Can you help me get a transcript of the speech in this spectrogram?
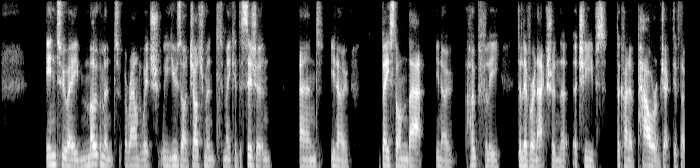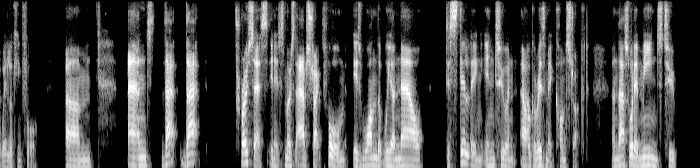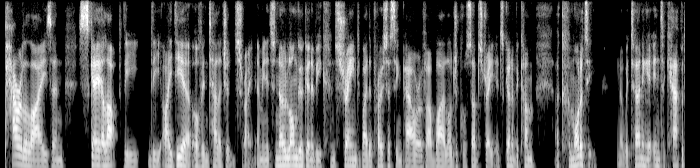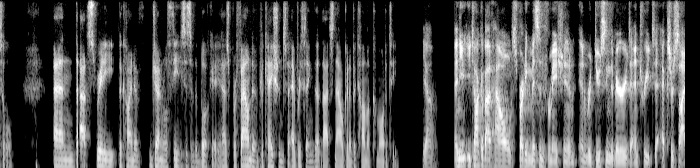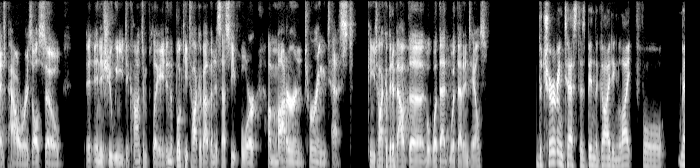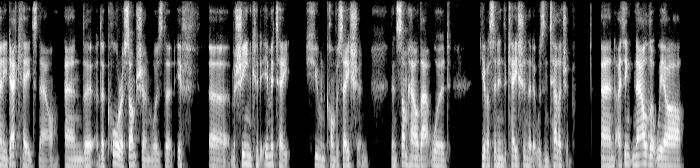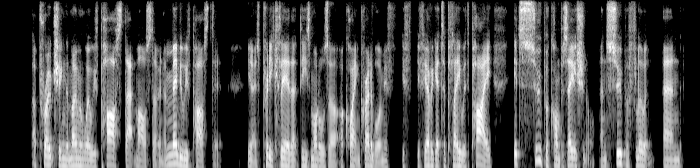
into a moment around which we use our judgment to make a decision and you know based on that you know hopefully deliver an action that achieves the kind of power objective that we're looking for. Um and that that process in its most abstract form is one that we are now distilling into an algorithmic construct. And that's what it means to parallelize and scale up the the idea of intelligence right? I mean it's no longer going to be constrained by the processing power of our biological substrate. It's going to become a commodity. You know we're turning it into capital. And that's really the kind of general thesis of the book. It has profound implications for everything that that's now going to become a commodity. Yeah. And you, you talk about how spreading misinformation and reducing the barrier to entry to exercise power is also an issue we need to contemplate. In the book, you talk about the necessity for a modern Turing test. Can you talk a bit mm-hmm. about the what that what that entails? The Turing test has been the guiding light for many decades now, and the the core assumption was that if a machine could imitate human conversation, then somehow that would give us an indication that it was intelligent. And I think now that we are approaching the moment where we've passed that milestone, and maybe we've passed it, you know, it's pretty clear that these models are, are quite incredible. I mean, if if if you ever get to play with Pi, it's super conversational and super fluent. And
